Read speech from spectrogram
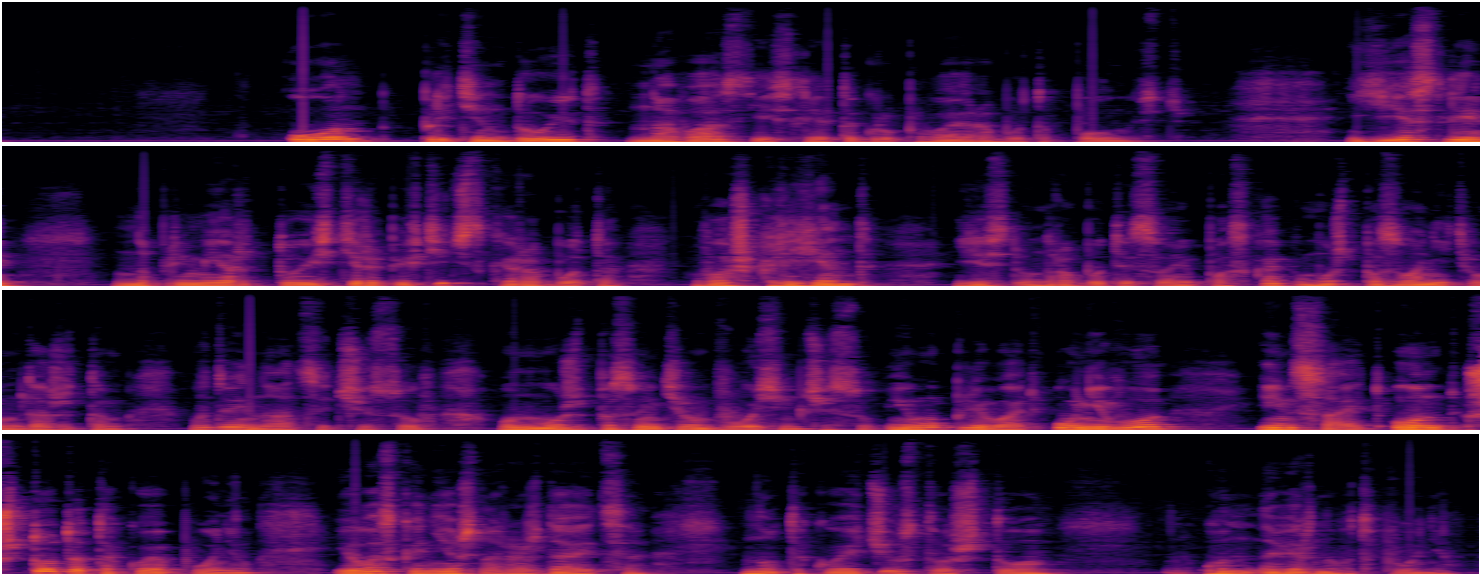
Он претендует на вас, если это групповая работа полностью. Если, например, то есть терапевтическая работа, ваш клиент – если он работает с вами по скайпу, может позвонить вам даже там в 12 часов, он может позвонить вам в 8 часов, ему плевать, у него инсайт, он что-то такое понял. И у вас, конечно, рождается ну, такое чувство, что он, наверное, вот понял.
